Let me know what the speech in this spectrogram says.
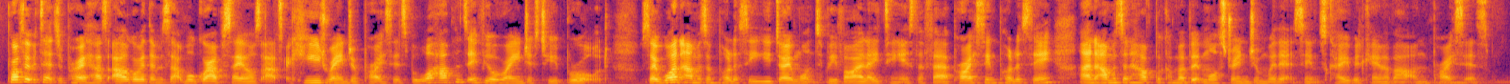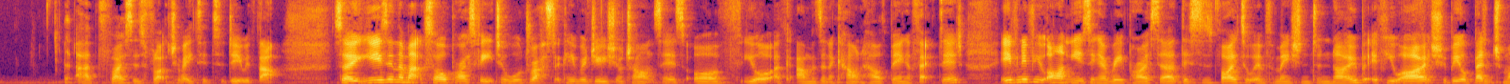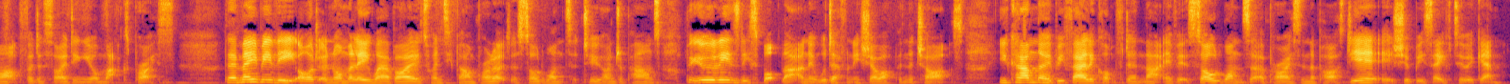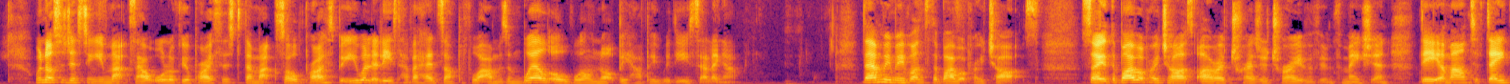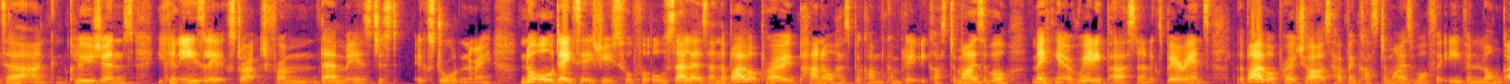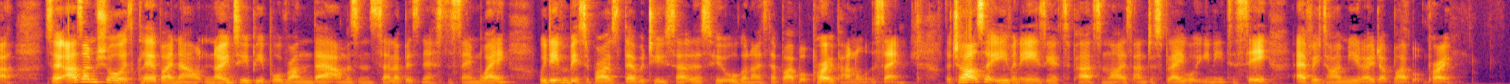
Profit Protector Pro has algorithms that will grab sales at a huge range of prices, but what happens if your range is too broad? So, one Amazon policy you don't want to be violating is the fair pricing policy, and Amazon have become a bit more stringent with it since COVID came about on prices uh, prices fluctuated to do with that. So, using the max sold price feature will drastically reduce your chances of your Amazon account health being affected. Even if you aren't using a repricer, this is vital information to know, but if you are, it should be your benchmark for deciding your max price. There may be the odd anomaly whereby a £20 product is sold once at £200, but you'll easily spot that and it will definitely show up in the charts. You can, though, be fairly confident that if it's sold once at a price in the past year, it should be safe to again. We're not suggesting you max out all of your prices to the max sold price, but you will at least have a heads up of what Amazon will or will not be happy with you selling at. Then we move on to the BuyBot Pro charts. So, the BuyBot Pro charts are a treasure trove of information. The amount of data and conclusions you can easily extract from them is just extraordinary. Not all data is useful for all sellers, and the BuyBot Pro panel has become completely customizable, making it a really personal experience. The BuyBot Pro charts have been customizable for even longer. So, as I'm sure is clear by now, no two people run their Amazon seller business the same way. We'd even be surprised if there were two sellers who organized their BuyBot Pro panel the same. The charts are even easier to personalize and display what you need to see every time you load up BuyBot Pro.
